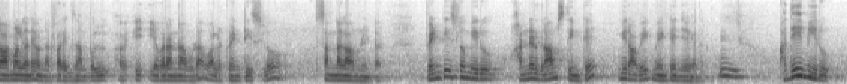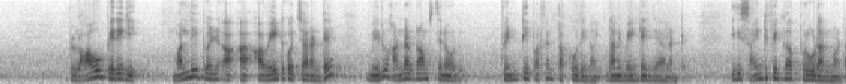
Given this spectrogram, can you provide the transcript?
నార్మల్గానే ఉన్నారు. ఫర్ ఎగ్జాంపుల్ ఎవరన్నా కూడా వాళ్ళ ట్వంటీస్లో సన్నగా ఉండి ఉంటారు. ట్వంటీస్లో మీరు హండ్రెడ్ గ్రామ్స్ తింటే మీరు ఆ వెయిట్ మెయింటైన్ చేయగలరు. అదే మీరు లావు పెరిగి మళ్ళీ ట్వంటీ ఆ వెయిట్కి వచ్చారంటే మీరు హండ్రెడ్ గ్రామ్స్ తినవద్దు. ట్వంటీ పర్సెంట్ తక్కువ తినాలి. దాన్ని మెయింటైన్ చేయాలంటే. ఇది సైంటిఫిక్గా ప్రూవ్డ్ అనమాట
